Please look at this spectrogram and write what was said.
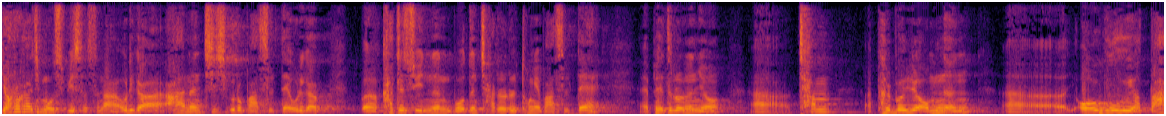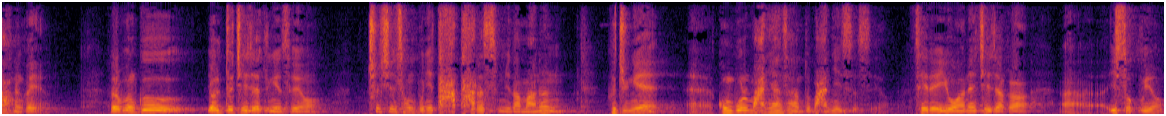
여러 가지 모습이 있었으나 우리가 아는 지식으로 봤을 때 우리가 어, 가질 수 있는 모든 자료를 통해 봤을 때 베드로는요 아, 참별 볼 일 없는 아, 어부였다 하는 거예요. 여러분 그 열두 제자 중에서요 출신 성분이 다 다릅니다만은 그 중에 공부를 많이 한 사람도 많이 있었어요. 세례 요한의 제자가 있었고요.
